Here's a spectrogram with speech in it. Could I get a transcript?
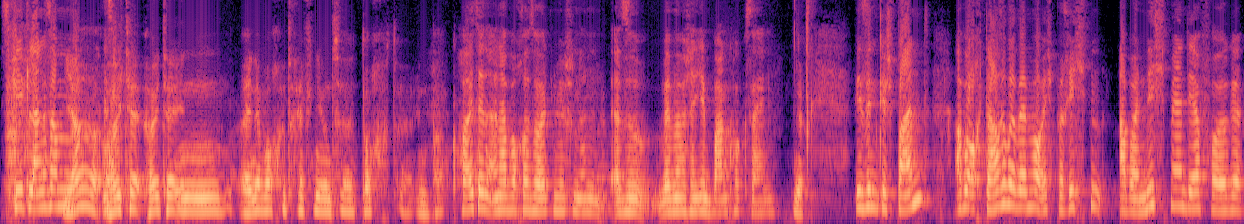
Es geht langsam. Ja, heute, heute in einer Woche treffen wir unsere Tochter in Bangkok. Heute in einer Woche sollten wir schon, in, also werden wir wahrscheinlich in Bangkok sein. Ja. Wir sind gespannt, aber auch darüber werden wir euch berichten, aber nicht mehr in der Folge.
